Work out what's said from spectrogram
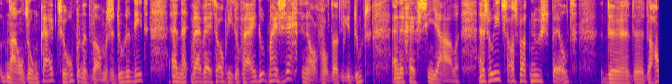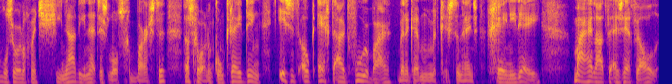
naar ons omkijkt. Ze roepen het wel, maar ze doen het niet. En wij weten ook niet of hij het doet, maar hij zegt in elk geval dat hij het doet. En hij geeft signalen. En zoiets als wat nu speelt, de, de, de handelsoorlog met China, die net is losgebarsten, dat is gewoon een concreet ding. Is het ook echt uitvoerbaar? Ben ik helemaal met Christen eens. Geen idee. Maar hij, laat, hij zegt wel,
